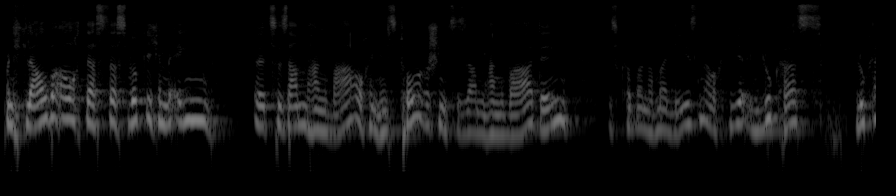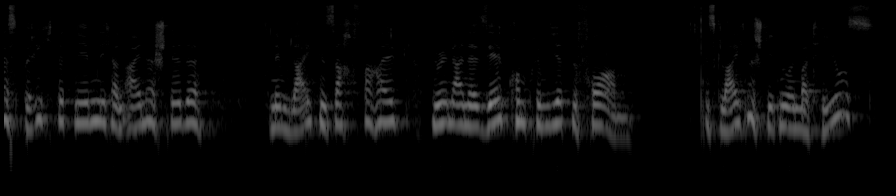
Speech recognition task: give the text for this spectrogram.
Und ich glaube auch, dass das wirklich im engen äh, Zusammenhang war, auch im historischen Zusammenhang war, denn, das kann man nochmal lesen, auch hier in Lukas, Lukas berichtet nämlich an einer Stelle, von dem gleichen Sachverhalt, nur in einer sehr komprimierten Form. Das Gleichnis steht nur in Matthäus,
